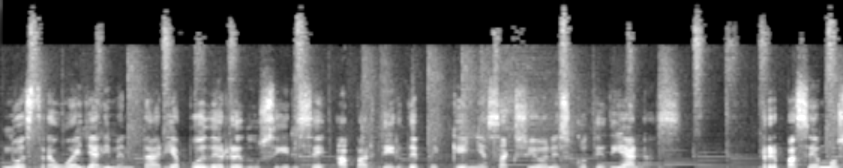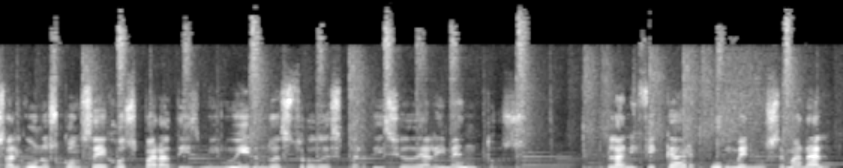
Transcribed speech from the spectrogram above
Nuestra huella alimentaria puede reducirse a partir de pequeñas acciones cotidianas. Repasemos algunos consejos para disminuir nuestro desperdicio de alimentos. Planificar un menú semanal.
